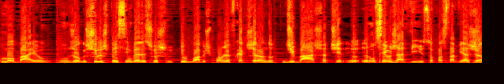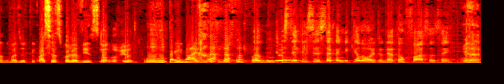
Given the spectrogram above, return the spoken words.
mobile, um jogo estilo Space Invaders que o- que o Bob Esponja fica tirando de baixo. atira- Eu, eu não sei, eu já vi isso, eu posso estar viajando, mas eu tenho quase certeza que eu já vi isso. Não duvido. Uhum. Tá aí mais uma sugestão de produto. Esse ó. tem que licenciar com a Nickelodeon, não é tão fácil assim. É.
